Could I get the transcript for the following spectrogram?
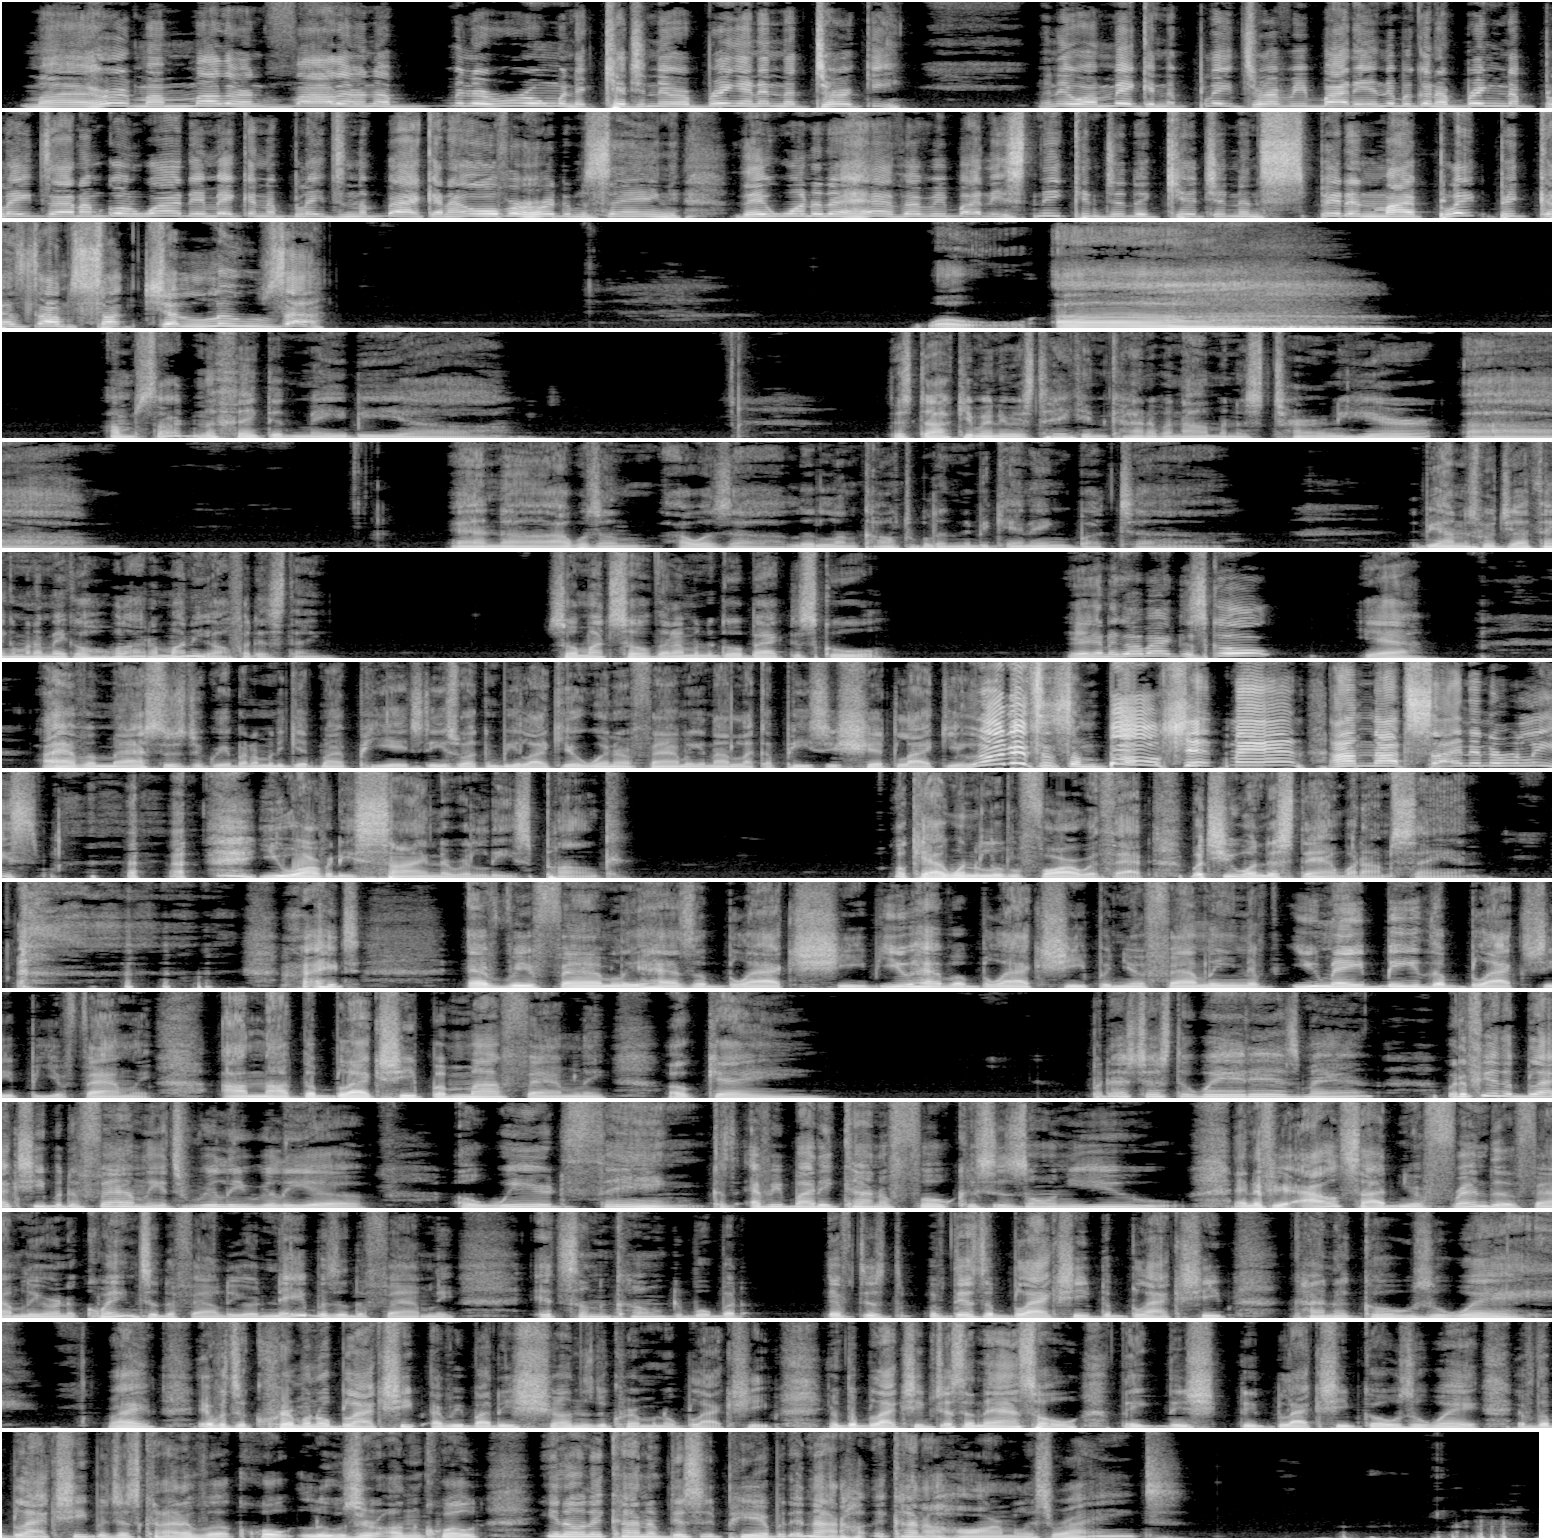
My, I heard my mother and father in a, in a room in the kitchen. They were bringing in the turkey. And they were making the plates for everybody, and they were going to bring the plates out. I'm going, why are they making the plates in the back? And I overheard them saying they wanted to have everybody sneak into the kitchen and spit in my plate because I'm such a loser. Whoa. Uh, I'm starting to think that maybe, uh, this documentary is taking kind of an ominous turn here. Um, and uh, I was um, I was a little uncomfortable in the beginning, but uh, to be honest with you, I think I'm going to make a whole lot of money off of this thing. So much so that I'm going to go back to school. You're going to go back to school? Yeah. I have a master's degree, but I'm going to get my PhD so I can be like your winner family and not like a piece of shit like you. Oh, this is some bullshit, man. I'm not signing the release. you already signed the release, punk. Okay, I went a little far with that, but you understand what I'm saying. Right? Every family has a black sheep. You have a black sheep in your family, and if you may be the black sheep of your family. I'm not the black sheep of my family, okay? But that's just the way it is, man. But if you're the black sheep of the family, it's really, really a a weird thing because everybody kind of focuses on you. And if you're outside and you're a friend of the family or an acquaintance of the family or neighbors of the family, it's uncomfortable. But if there's, if there's a black sheep, the black sheep kind of goes away. Right? If it's a criminal black sheep, everybody shuns the criminal black sheep. If the black sheep's just an asshole, they, they the black sheep goes away. If the black sheep is just kind of a quote loser unquote, you know, they kind of disappear, but they're not, they're kind of harmless, right?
